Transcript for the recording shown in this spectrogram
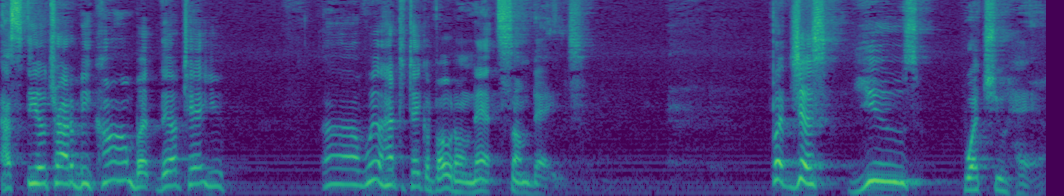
I still try to be calm, but they'll tell you, uh, we'll have to take a vote on that some days. But just use what you have.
